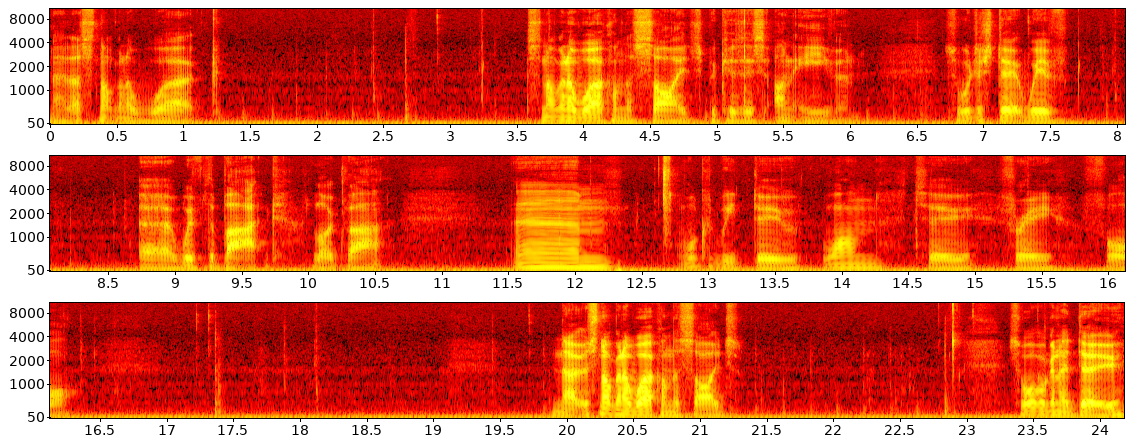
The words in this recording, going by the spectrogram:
no that's not gonna work it's not going to work on the sides because it's uneven. So we'll just do it with uh, with the back like that. Um, what could we do? One, two, three, four. No, it's not going to work on the sides. So what we're going to do,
